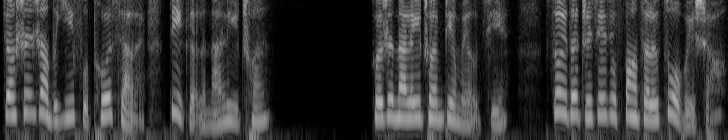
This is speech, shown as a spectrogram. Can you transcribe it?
将身上的衣服脱下来，递给了南立川。可是南离川并没有接。所以他直接就放在了座位上，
